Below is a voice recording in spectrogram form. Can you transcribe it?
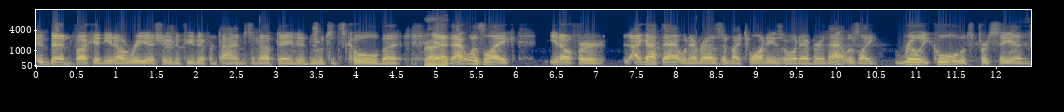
it been fucking you know reissued a few different times and updated, which is cool. But right, yeah, that was like you know for I got that whenever I was in my twenties or whatever, and that was like really cool for seeing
